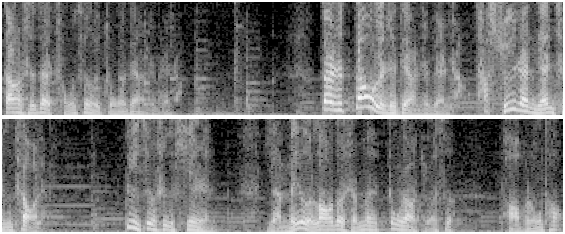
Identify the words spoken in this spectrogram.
当时在重庆的中国电影制片厂。但是到了这电影制片厂，他虽然年轻漂亮。毕竟是个新人，也没有捞到什么重要角色，跑不龙套。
